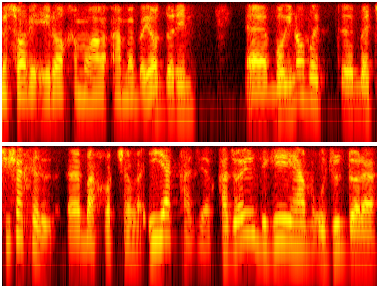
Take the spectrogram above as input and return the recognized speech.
مثال عراق ما همه به یاد داریم. با اینا باید به چی شکل برخورد شود؟ این یک قضیه قضایای دیگه هم وجود داره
